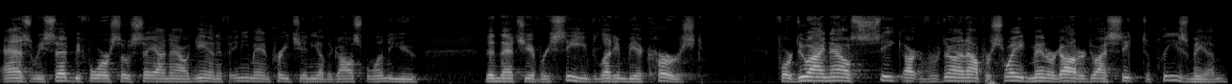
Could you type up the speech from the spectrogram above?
As we said before, so say I now again, if any man preach any other gospel unto you than that ye have received, let him be accursed. For do I now seek, or do I now persuade men or God, or do I seek to please men?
